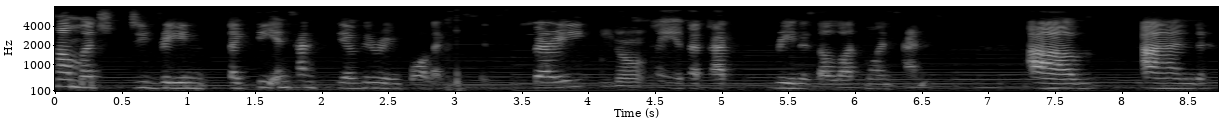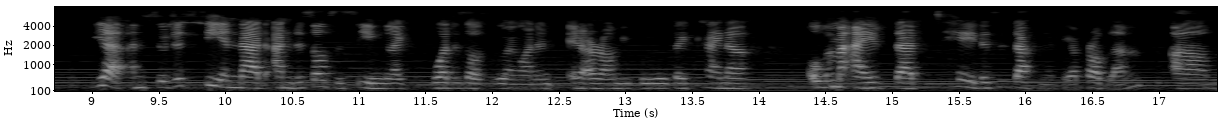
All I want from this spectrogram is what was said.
how much the rain, like the intensity of the rainfall, like it's, it's very you know clear that that rain is a lot more intense. Um, and yeah, and so just seeing that and just also seeing like what is also going on in, in around the world, like kind of opened my eyes that hey, this is definitely a problem. Um,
